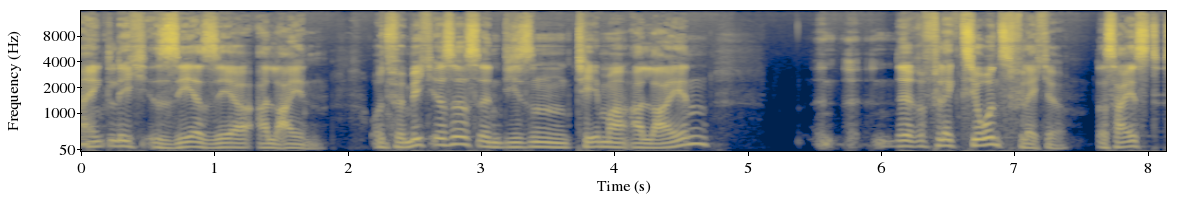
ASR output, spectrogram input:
eigentlich sehr, sehr allein. Und für mich ist es in diesem Thema allein, eine Reflexionsfläche. Das heißt,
